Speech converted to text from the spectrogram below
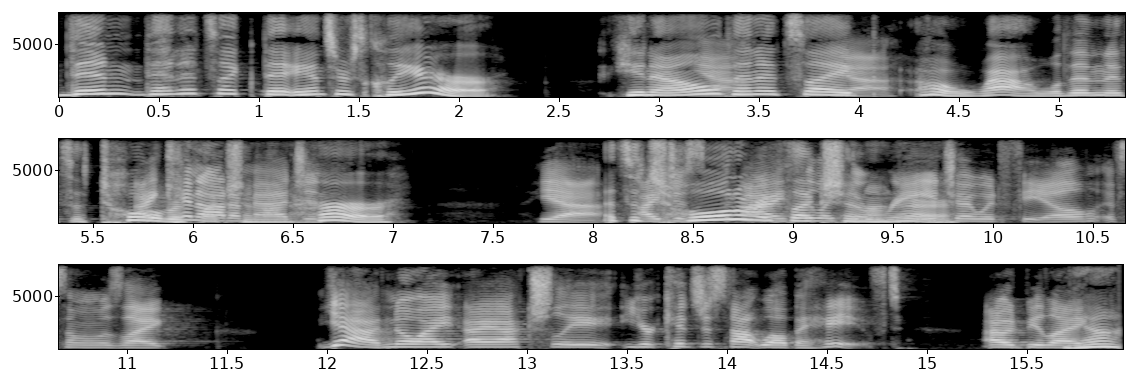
then then it's like the answer's clear. You know, Yeah. then it's like, Yeah. oh wow, well then it's a total cannot reflection imagine- on her. Yeah. it's a I just- total I reflection feel on like the rage her. I would feel if someone was like, Yeah, no, I, I actually your kid's just not well behaved. I would be like, yeah.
